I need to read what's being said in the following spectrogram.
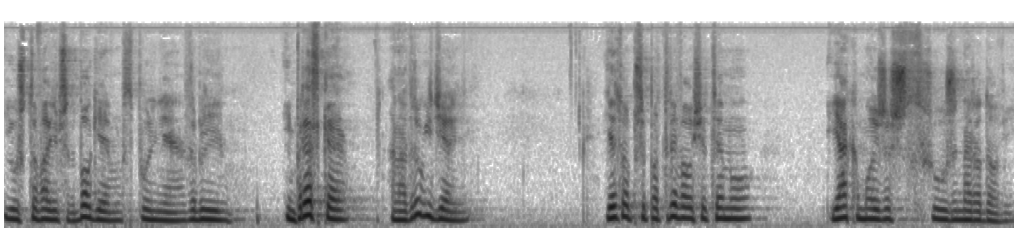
I ucztowali przed Bogiem wspólnie, zrobili imprezkę, a na drugi dzień Jetro przypatrywał się temu, jak Mojżesz służy narodowi.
